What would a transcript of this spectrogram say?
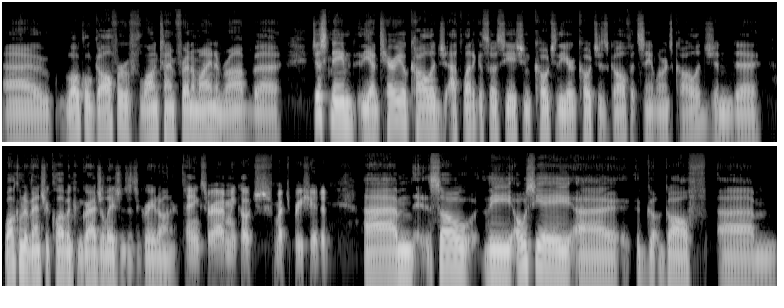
uh, local golfer, longtime friend of mine. And Rob uh, just named the Ontario College Athletic Association Coach of the Year, coaches golf at St. Lawrence College. And uh, welcome to Venture Club and congratulations. It's a great honor. Thanks for having me, Coach. Much appreciated. Um, so the OCA uh, g- golf, um,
